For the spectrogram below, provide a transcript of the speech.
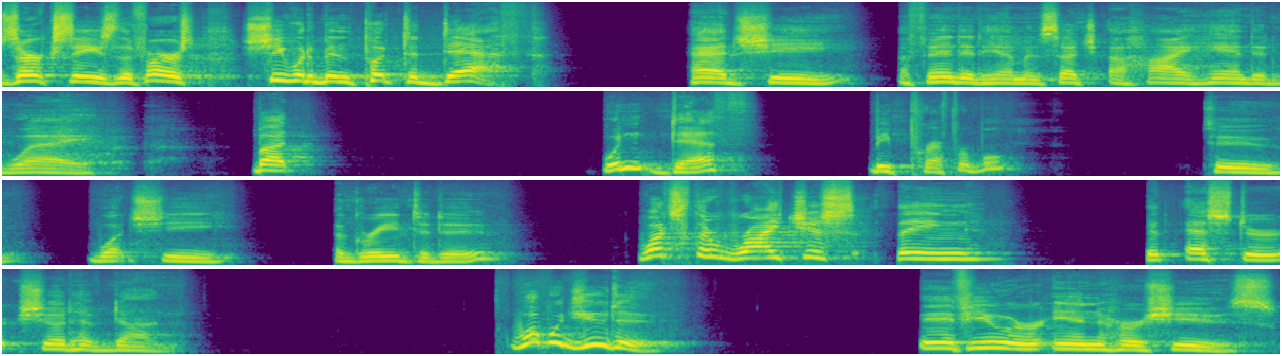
Xerxes I, she would have been put to death had she offended him in such a high handed way. But wouldn't death be preferable to what she agreed to do? What's the righteous thing that Esther should have done? What would you do if you were in her shoes?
